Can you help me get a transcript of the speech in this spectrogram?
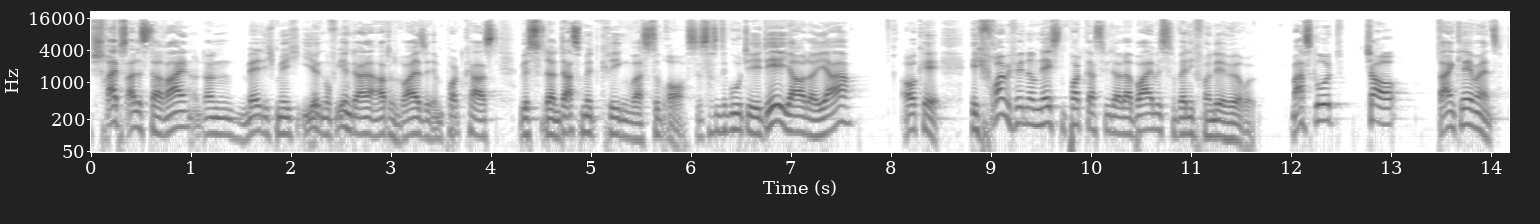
schreib's alles da rein und dann melde ich mich irgend, auf irgendeine Art und Weise im Podcast, wirst du dann das mitkriegen, was du brauchst. Ist das eine gute Idee, ja oder ja? Okay, ich freue mich, wenn du im nächsten Podcast wieder dabei bist und wenn ich von dir höre. Mach's gut, ciao, dein Clemens.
